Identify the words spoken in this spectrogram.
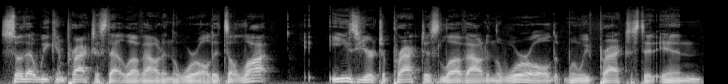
so that we can practice that love out in the world it's a lot easier to practice love out in the world when we've practiced it in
